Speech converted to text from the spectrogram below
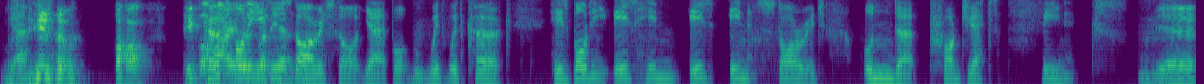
Yeah. you know, oh, people. Kirk's body is in Buddy Ensign. storage though. Yeah, but Hmm. with with Kirk, his body is in is in storage under Project Phoenix. Mhm. Yeah,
